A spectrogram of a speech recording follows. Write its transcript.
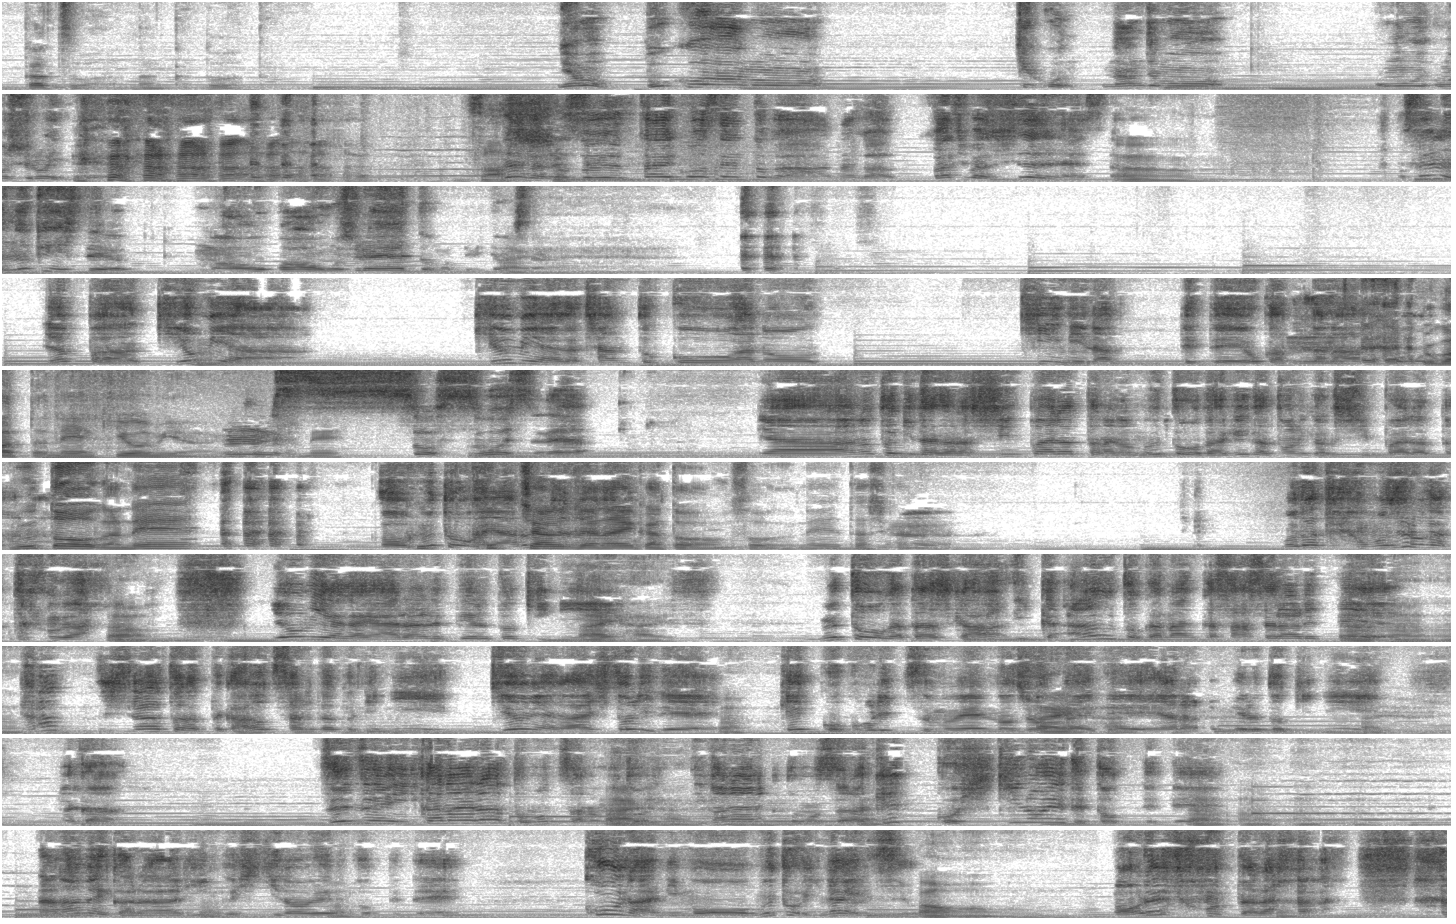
ガッツはなんかどうだっいやもう僕はあの、結構何でもおも面白いんで。なんかね、そう食。いう対抗戦とか、なんかバチバチしてたじゃないですか。うんうん。そういうの抜きにして、まあ、おあ、面白いと思って見てました。はいはいはい。やっぱ清宮、清宮がちゃんとこうあのキーになっててよかったなと思うよかったね、清宮。よかったうん、ね。そう、すごいですね。いやーあの時だから心配だったのが武藤だけがとにかく心配だった武藤がね、そう食武藤がやる食っちゃうんじゃないかと。そうだね、確かに。もうだって面白かったのがうん。清宮がやられてる時に、はいはい。武藤が確か一回アウトかなんかさせられて。タッチした後だったかアウトされた時に清宮が一人でうん。結構孤立無縁の状態でやられてる時に、はい。なんか全然行かないなと思ってたの武藤、行かないなと思ってたら、はい。結構引きの絵で撮ってて、斜めからリング引きの上で撮ってて、コーナーにもう武藤いないんですよ。あれ？と思ったら、あ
